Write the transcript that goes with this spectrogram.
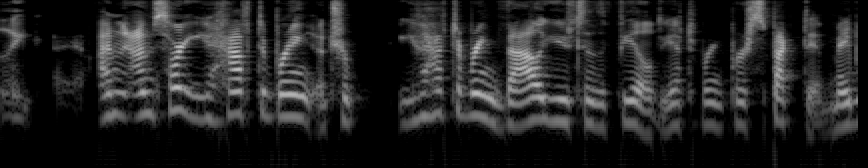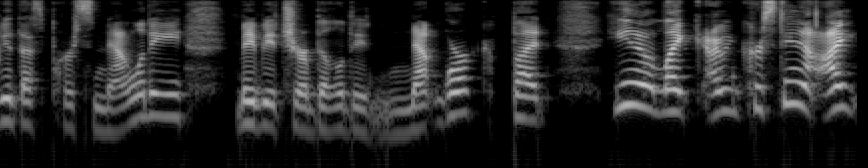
like I'm I'm sorry you have to bring a tr- you have to bring value to the field. You have to bring perspective. Maybe that's personality, maybe it's your ability to network, but you know like I mean Christina, I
